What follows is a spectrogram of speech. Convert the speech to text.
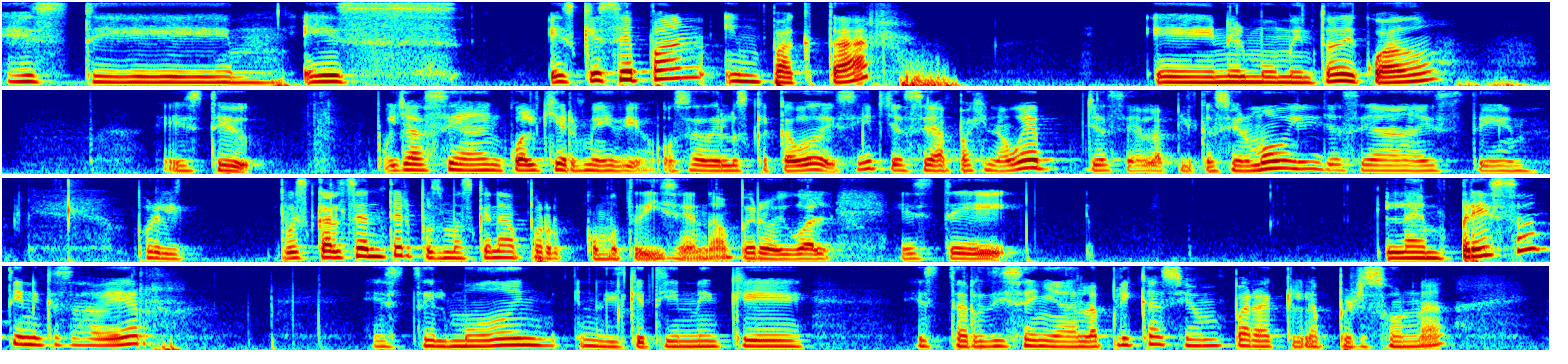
este es es que sepan impactar en el momento adecuado este ya sea en cualquier medio, o sea, de los que acabo de decir, ya sea página web, ya sea la aplicación móvil, ya sea este por el pues call center, pues más que nada por como te dicen, ¿no? Pero igual este la empresa tiene que saber este, el modo en, el que tiene que estar diseñada la aplicación para que la persona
